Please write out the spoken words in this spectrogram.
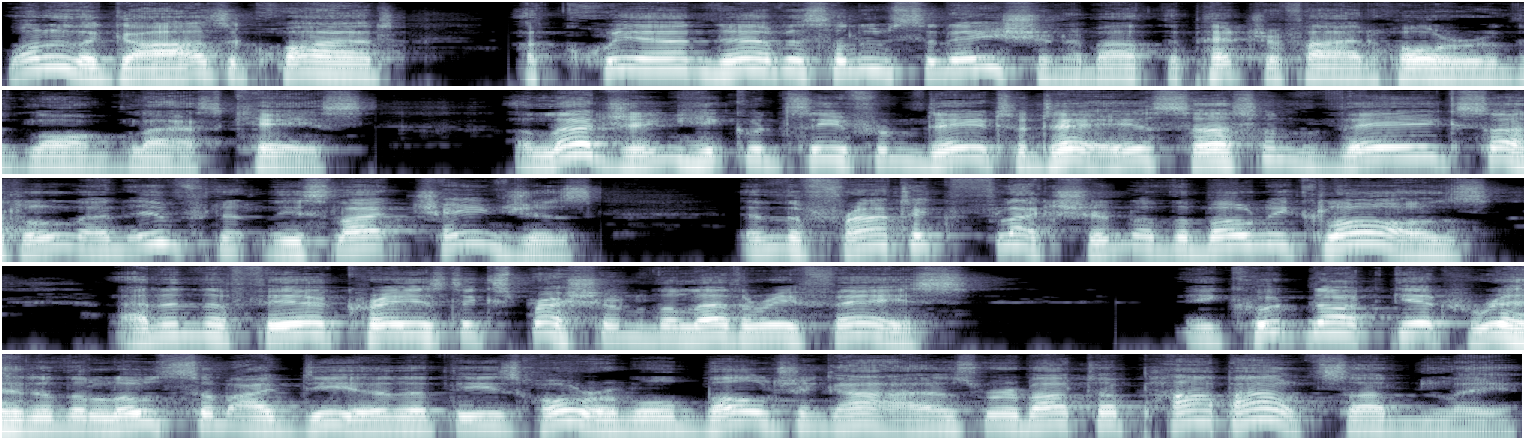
One of the guards acquired a queer nervous hallucination about the petrified horror in the long glass case, alleging he could see from day to day certain vague, subtle, and infinitely slight changes in the frantic flexion of the bony claws, and in the fear-crazed expression of the leathery face. He could not get rid of the loathsome idea that these horrible bulging eyes were about to pop out suddenly.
